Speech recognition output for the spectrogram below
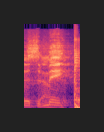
good to me.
